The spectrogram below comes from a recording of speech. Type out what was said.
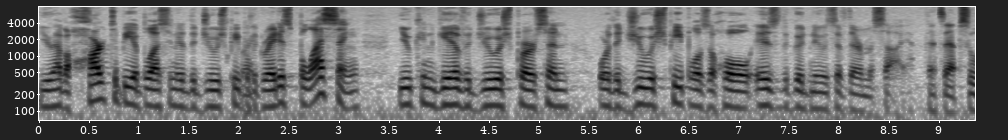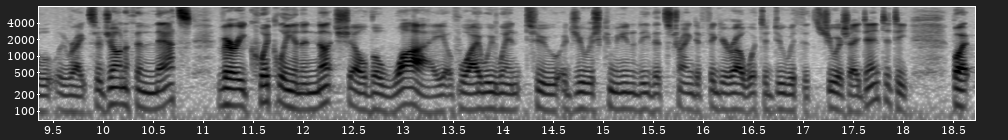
You have a heart to be a blessing to the Jewish people. Right. The greatest blessing you can give a Jewish person or the Jewish people as a whole is the good news of their Messiah. That's absolutely right. So, Jonathan, that's very quickly, in a nutshell, the why of why we went to a Jewish community that's trying to figure out what to do with its Jewish identity. But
